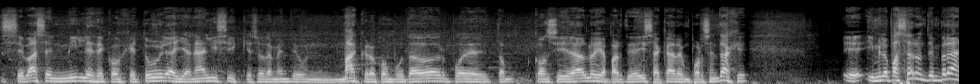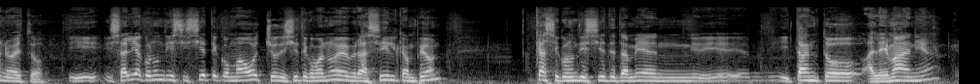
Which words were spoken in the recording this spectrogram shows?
se basa en miles de conjeturas y análisis que solamente un macrocomputador puede considerarlos y a partir de ahí sacar un porcentaje. Eh, y me lo pasaron temprano esto. Y, y salía con un 17,8, 17,9 Brasil campeón. Casi con un 17 también y tanto Alemania. Que,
